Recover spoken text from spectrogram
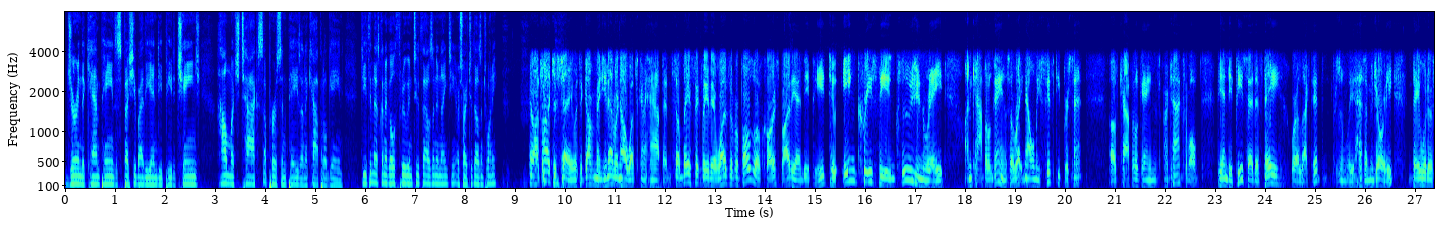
during the campaigns, especially by the NDP, to change how much tax a person pays on a capital gain. Do you think that's going to go through in 2019 or sorry, 2020? You know, it's hard to say. With the government, you never know what's going to happen. So basically, there was a proposal, of course, by the NDP to increase the inclusion rate on capital gains. So right now, only 50% of capital gains are taxable. The NDP said if they were elected, presumably as a majority, they would have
